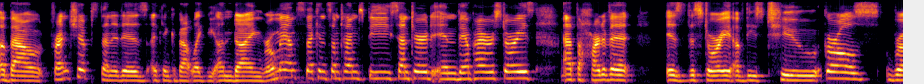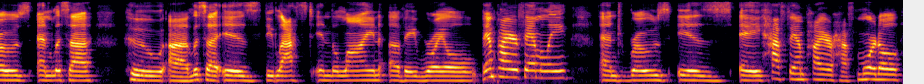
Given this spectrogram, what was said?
about friendships than it is, I think, about like the undying romance that can sometimes be centered in vampire stories. At the heart of it is the story of these two girls, Rose and Lissa, who uh, Lissa is the last in the line of a royal vampire family. And Rose is a half vampire, half mortal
